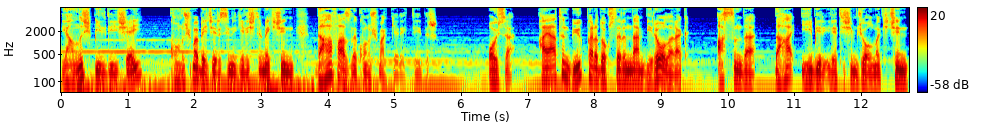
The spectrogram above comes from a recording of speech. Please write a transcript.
yanlış bildiği şey konuşma becerisini geliştirmek için daha fazla konuşmak gerektiğidir. Oysa hayatın büyük paradokslarından biri olarak aslında daha iyi bir iletişimci olmak için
